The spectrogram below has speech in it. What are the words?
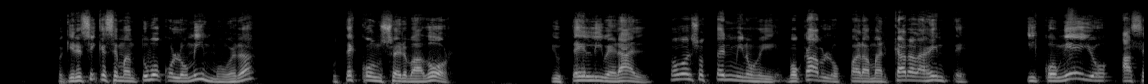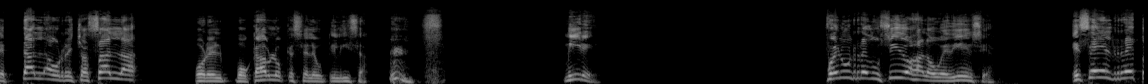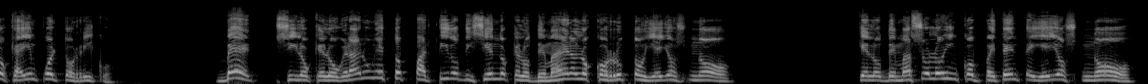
pues quiere decir que se mantuvo con lo mismo, ¿verdad? Usted es conservador y usted es liberal. Todos esos términos y vocablos para marcar a la gente y con ello aceptarla o rechazarla por el vocablo que se le utiliza. Mire, fueron reducidos a la obediencia. Ese es el reto que hay en Puerto Rico. Ver si lo que lograron estos partidos diciendo que los demás eran los corruptos y ellos no, que los demás son los incompetentes y ellos no,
